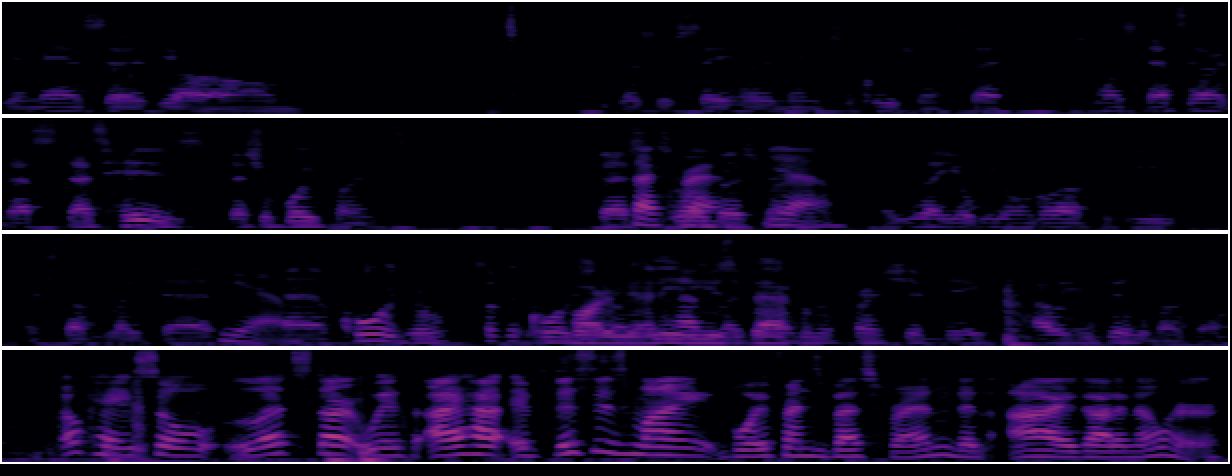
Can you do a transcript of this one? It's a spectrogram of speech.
your man says, "Yo, um, let's just say her name is Shaquisha. Said she wants that's her that's that's his that's your boyfriend's best, Best girl friend. best friend. Yeah. And she's like, "Yo, we gonna go out to eat and stuff like that." Yeah. Uh, cordial, something cordial. Pardon me, I need to use like, the bathroom. regular friendship date. How would you feel about that? Okay, so let's start with I have if this is my boyfriend's best friend, then I gotta know her.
